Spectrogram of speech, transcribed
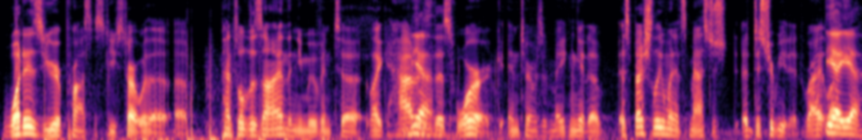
What is your process? Do you start with a, a pencil design, then you move into like how Yeah. does this work in terms of making it a, especially when it's mass dis- uh, distributed, right? Yeah, yeah,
